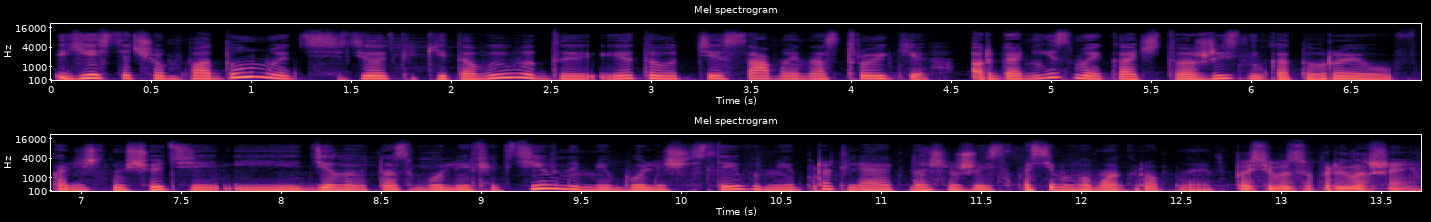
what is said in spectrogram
есть о чем подумать, сделать какие-то выводы, и это вот те самые настройки организма и качества жизни, которые в конечном счете и делают нас более эффективными, более счастливыми и продляют нашу жизнь. Спасибо вам огромное. Спасибо за приглашение.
